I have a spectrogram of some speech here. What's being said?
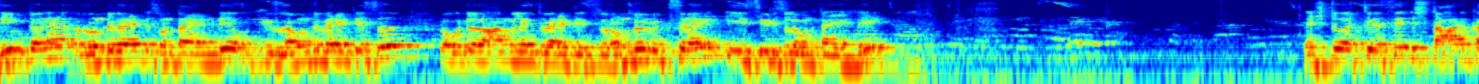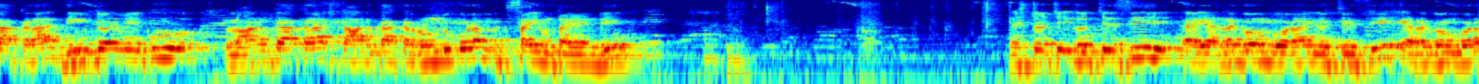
దీంట్లోనే రెండు వెరైటీస్ ఉంటాయండి. ఒకటి రౌండ్ వెరైటీస్ ఒకటి లాంగ్ లెంత్ వెరైటీస్ రెండు మిక్స్డ్ అయి ఈ సీడ్స్లో ఉంటాయండి. నెక్స్ట్ వచ్చేసి స్టార్ కాకర. దీంట్లో మీకు లాంగ్ కాకర స్టార్ కాకర రెండు కూడా మిక్స్ అయి ఉంటాయండి. నెక్స్ట్ వచ్చి ఇది వచ్చేసి ఎర్ర గోంగూర. ఇది వచ్చేసి ఎర్ర గోంగూర.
